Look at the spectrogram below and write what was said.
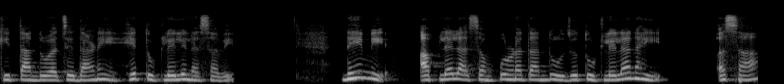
की तांदूळाचे दाणे हे तुटलेले नसावे. नेहमी आपल्याला संपूर्ण तांदूळ जो तुटलेला नाही असा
